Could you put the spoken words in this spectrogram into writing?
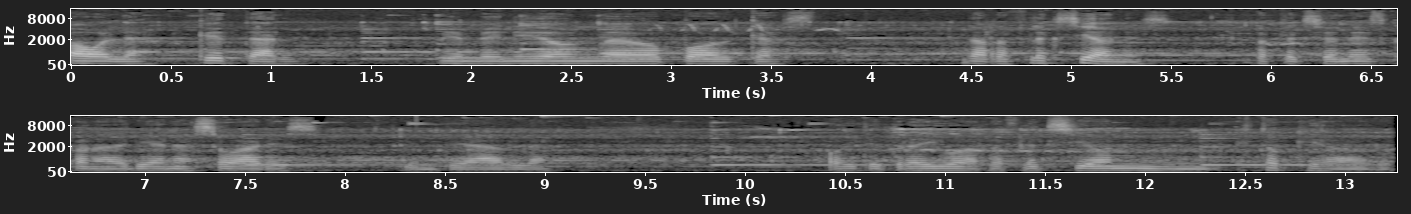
Hola, ¿qué tal? Bienvenido a un nuevo podcast de reflexiones. Reflexiones con Adriana Suárez, quien te habla. Hoy te traigo a reflexión esto que hago.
